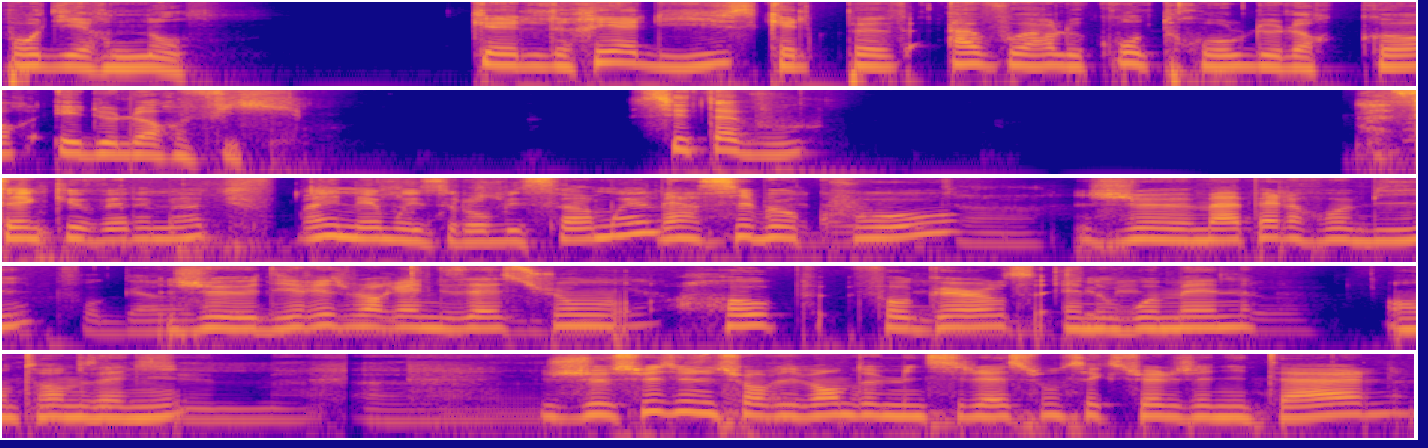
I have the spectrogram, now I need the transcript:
pour dire non, qu'elles réalisent qu'elles peuvent avoir le contrôle de leur corps et de leur vie. C'est à vous. Thank you very much. My name is Robbie Samuel. Merci beaucoup. Je m'appelle Robbie. Je dirige l'organisation Hope for Girls and Women en Tanzanie. Je suis une survivante de mutilation sexuelle génitale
